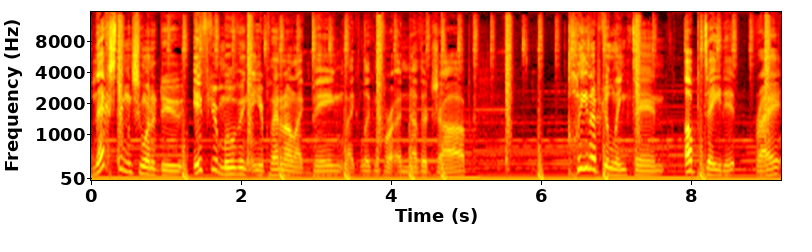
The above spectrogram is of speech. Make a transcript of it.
next thing that you want to do, if you're moving and you're planning on like being like looking for another job, clean up your LinkedIn, update it, right?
